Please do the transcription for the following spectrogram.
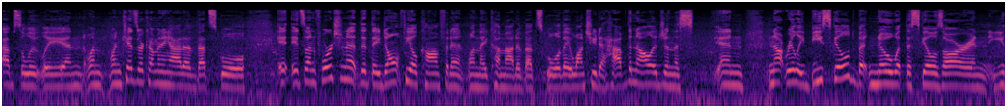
Absolutely. And when, when kids are coming out of vet school, it, it's unfortunate that they don't feel confident when they come out of vet school. They want you to have the knowledge and the and not really be skilled, but know what the skills are and you,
